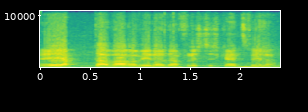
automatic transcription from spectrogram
Ja, da war er wieder, der Flüchtigkeitsfehler.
